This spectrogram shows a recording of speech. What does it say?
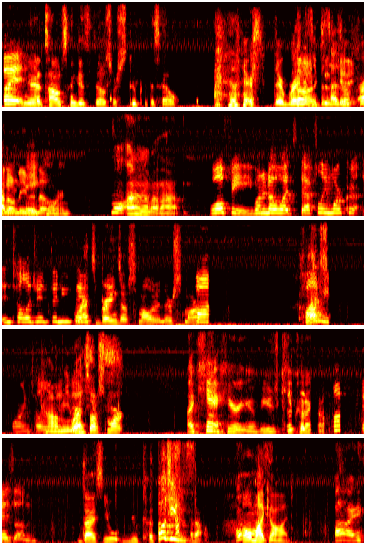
But Yeah, Thomson gazelles are stupid as hell. their their brain No, is like the just size of a kidding. I don't freaking even know. Well, I don't know about that. Wolfie, you want to know what's definitely more co- intelligent than you think? Rats' brains are smaller and they're smart. Communists are more intelligent. Communists. Rats are smart. I can't hear you. You just keep cutting out. Communism. Dice, you you cut Oh, Jesus. that out. Oh my god! Bye.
